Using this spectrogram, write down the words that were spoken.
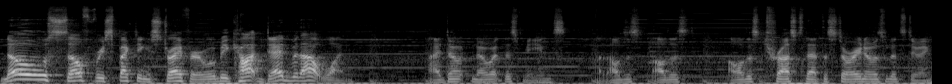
No self-respecting strifer will be caught dead without one. I don't know what this means, but I'll just, I'll just, I'll just trust that the story knows what it's doing.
